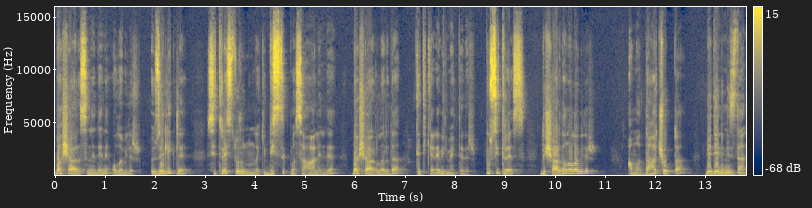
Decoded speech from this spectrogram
baş ağrısı nedeni olabilir. Özellikle stres durumundaki diş sıkması halinde baş ağrıları da tetiklenebilmektedir. Bu stres dışarıdan olabilir ama daha çok da bedenimizden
